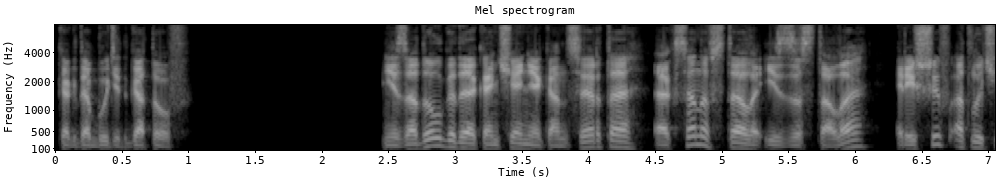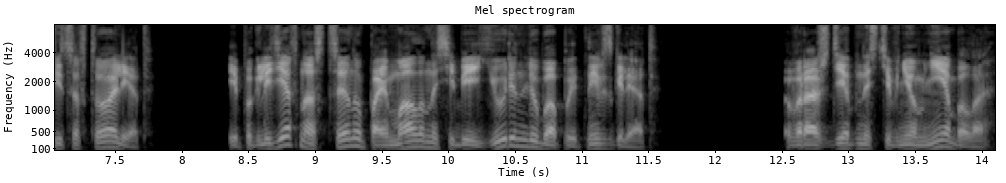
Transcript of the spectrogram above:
когда будет готов. Незадолго до окончания концерта Оксана встала из-за стола, решив отлучиться в туалет, и, поглядев на сцену, поймала на себе Юрин любопытный взгляд. Враждебности в нем не было,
